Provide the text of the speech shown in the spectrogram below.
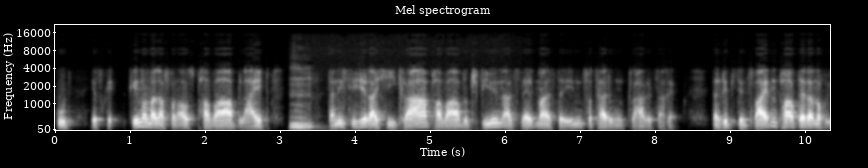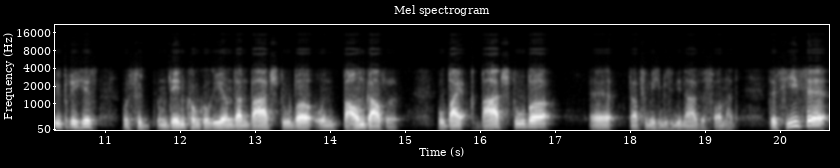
gut, jetzt gehen wir mal davon aus, Pavard bleibt. Mhm. Dann ist die Hierarchie klar, Pavard wird spielen als Weltmeister Innenverteidigung, klare Sache. Dann gibt es den zweiten Part, der da noch übrig ist, und für, um den konkurrieren dann Badstuber und Baumgartel. Wobei Badstuber äh, da für mich ein bisschen die Nase vorn hat. Das hieße,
